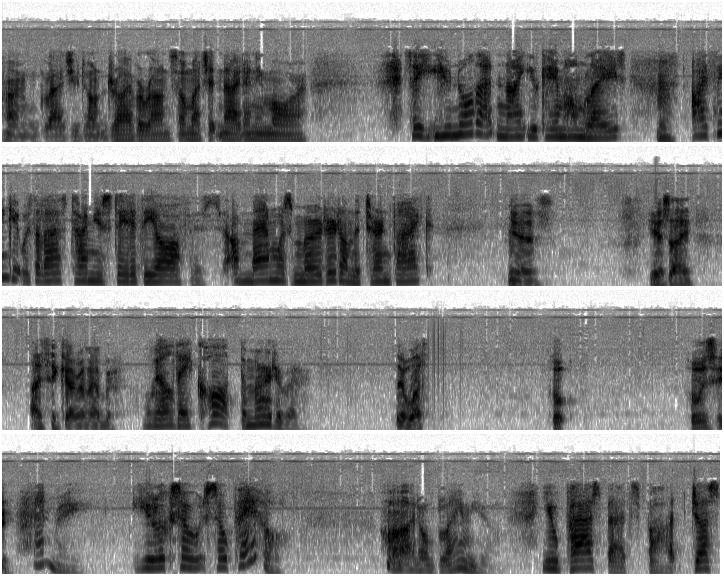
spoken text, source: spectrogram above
I'm glad you don't drive around so much at night anymore. Say, you know that night you came home late? Hmm? I think it was the last time you stayed at the office. A man was murdered on the turnpike. Yes. Yes, I I think I remember. Well, they caught the murderer. They what? Who who is he? Henry, you look so so pale. Well, I don't blame you. You passed that spot just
